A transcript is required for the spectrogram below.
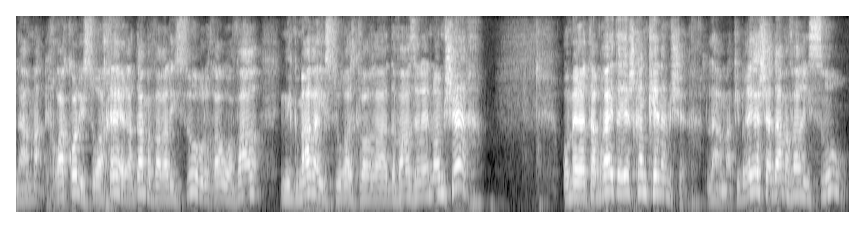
למה? לכאורה כל איסור אחר, אדם עבר על איסור, לכאורה הוא עבר, נגמר האיסור, אז כבר הדבר הזה אין לו המשך. אומרת הברייתא, יש כאן כן המשך. למה? כי ברגע שאדם עבר איסור,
